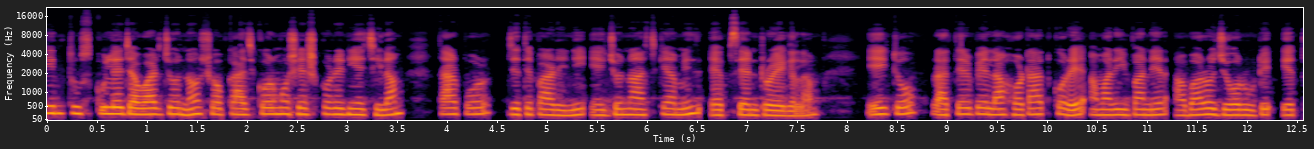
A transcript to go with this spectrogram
কিন্তু স্কুলে যাওয়ার জন্য সব কাজকর্ম শেষ করে নিয়েছিলাম, তারপর যেতে পারিনি এই জন্য আজকে আমি অ্যাবসেন্ট রয়ে গেলাম। এই তো রাতের বেলা হঠাৎ করে আমার ইবানের আবারও জ্বর উঠে, এত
